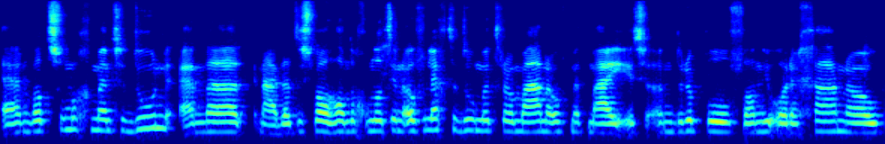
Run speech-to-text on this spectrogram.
En wat sommige mensen doen, en uh, nou, dat is wel handig om dat in overleg te doen met Romano of met mij, is een druppel van die oregano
